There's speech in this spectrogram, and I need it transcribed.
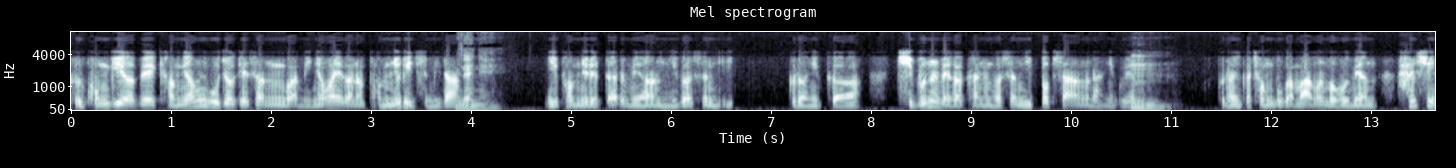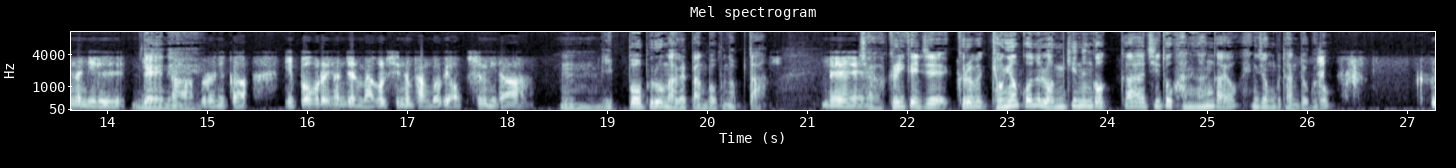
그 공기업의 경영 구조 개선과 민영화에 관한 법률이 있습니다. 네네. 이 법률에 따르면 이것은 이- 그러니까 지분을 매각하는 것은 입법 사항은 아니고요. 음. 그러니까 정부가 마음을 먹으면 할 수 있는 일. 네네. 아, 그러니까 입법으로 현재는 막을 수 있는 방법이 없습니다. 음, 입법으로 막을 방법은 없다. 네. 자, 그러니까 이제 그러면 경영권을 넘기는 것까지도 가능한가요? 행정부 단독으로? 그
